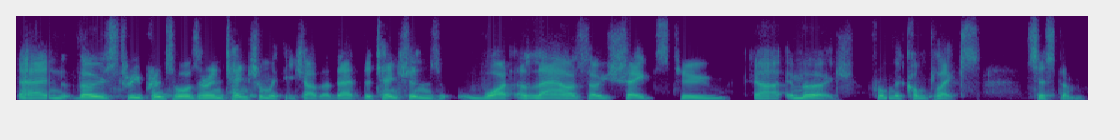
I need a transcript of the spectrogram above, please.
And those three principles are in tension with each other. That the tension's what allows those shapes to uh, emerge from the complex system.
